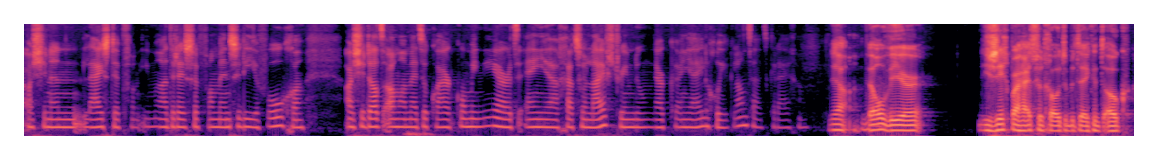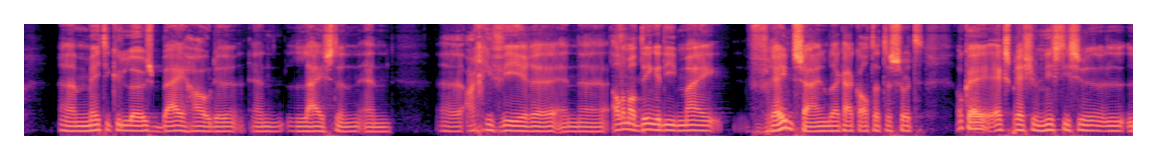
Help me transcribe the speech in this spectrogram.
als je een lijst hebt van e-mailadressen van mensen die je volgen. Als je dat allemaal met elkaar combineert en je gaat zo'n livestream doen, daar kan je hele goede klanten uit krijgen. Ja, wel weer die zichtbaarheid vergroten betekent ook eh, meticuleus bijhouden en lijsten en eh, archiveren en allemaal dingen die mij vreemd zijn, omdat ik eigenlijk altijd een soort, oké, expressionistische eh,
